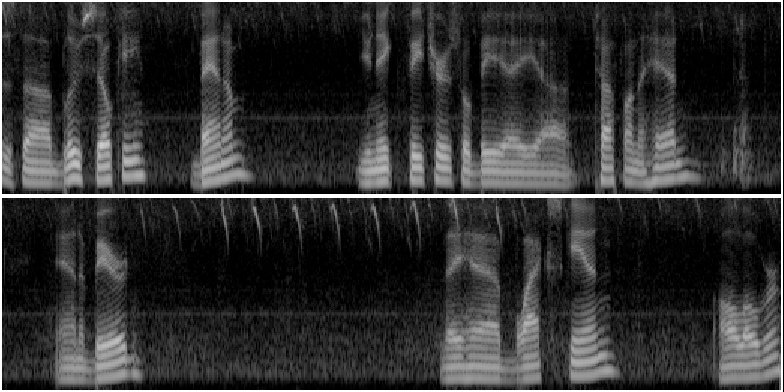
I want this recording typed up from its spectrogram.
is the Blue Silkie Bantam. Unique features will be a uh, tuft on the head and a beard. They have black skin all over.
